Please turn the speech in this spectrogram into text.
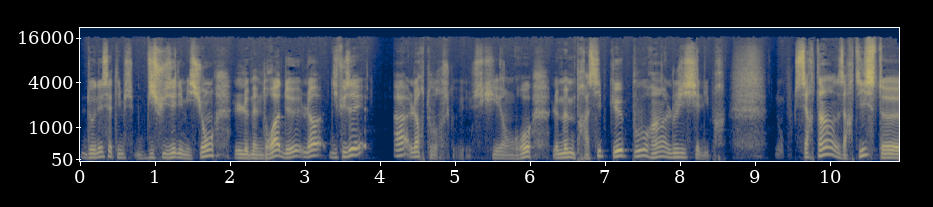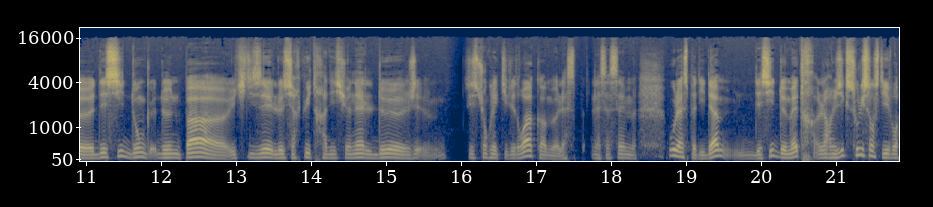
donnez cette émission, diffuser l'émission, le même droit de la diffuser à leur tour, ce qui est en gros le même principe que pour un logiciel libre. Certains artistes euh, décident donc de ne pas euh, utiliser le circuit traditionnel de gestion collective des droits comme la, la SACEM ou la SPADIDAM décident de mettre leur musique sous licence libre.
